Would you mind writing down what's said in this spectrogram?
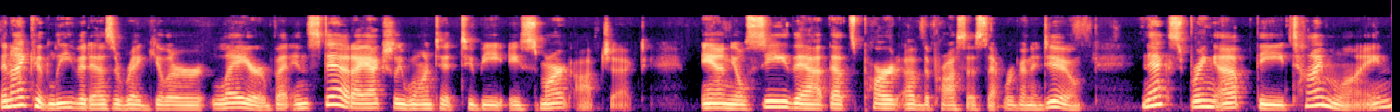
then I could leave it as a regular layer, but instead I actually want it to be a smart object. And you'll see that that's part of the process that we're going to do. Next, bring up the Timeline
